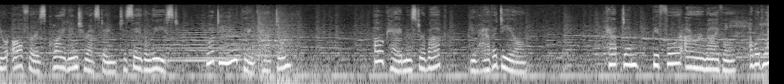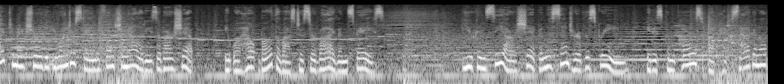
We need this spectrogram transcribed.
Your offer is quite interesting, to say the least. What do you think, Captain? Okay, Mr. Buck, you have a deal. Captain, before our arrival, I would like to make sure that you understand the functionalities of our ship. It will help both of us to survive in space. You can see our ship in the center of the screen. It is composed of hexagonal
